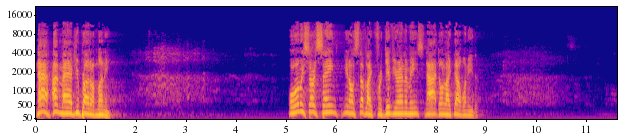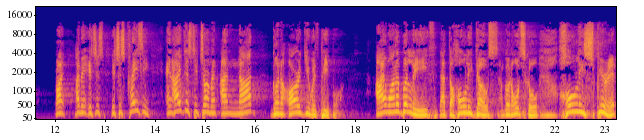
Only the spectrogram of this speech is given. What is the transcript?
nah, I'm mad. You brought up money. or when we start saying, you know, stuff like forgive your enemies, nah, I don't like that one either. Right? I mean, it's just, it's just crazy. And I've just determined I'm not going to argue with people. I want to believe that the Holy Ghost, I'm going old school, Holy Spirit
